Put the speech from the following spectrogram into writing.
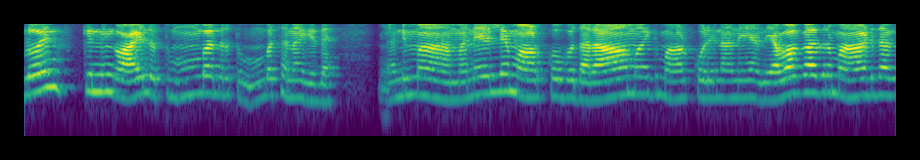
ಗ್ಲೋಯಿಂಗ್ ಸ್ಕಿನ್ನಿಂಗ್ ಆಯಿಲು ತುಂಬ ಅಂದರೆ ತುಂಬ ಚೆನ್ನಾಗಿದೆ. ನಿಮ್ಮ ಮನೆಯಲ್ಲೇ ಮಾಡ್ಕೋಬೋದು ಆರಾಮಾಗಿ ಮಾಡ್ಕೊಳ್ಳಿ. ನಾನು ಯಾವಾಗಾದರೂ ಮಾಡಿದಾಗ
